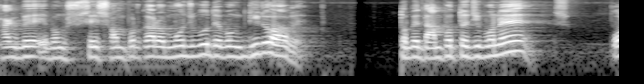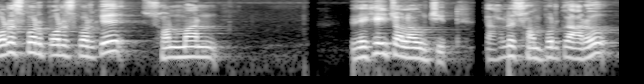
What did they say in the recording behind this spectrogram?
থাকবে এবং সেই সম্পর্ক আরও মজবুত এবং দৃঢ় হবে। তবে দাম্পত্য জীবনে পরস্পর পরস্পরকে সম্মান রেখেই চলা উচিত। তাহলে সম্পর্ক আরও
